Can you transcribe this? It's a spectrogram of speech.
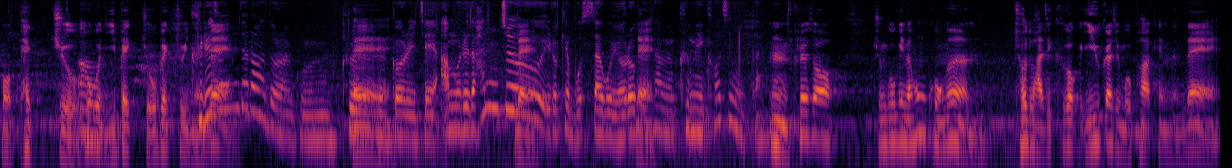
뭐 100주 혹은 200주, 500주 있는데 그래서 힘들어하더라고요. 네. 그걸 이제 아무래도 한 주 네. 이렇게 못 사고 여러 개 네. 사면 금이 커지니까. 음, 그래서 중국이나 홍콩은 저도 아직 그거 이유까지 못 파악했는데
